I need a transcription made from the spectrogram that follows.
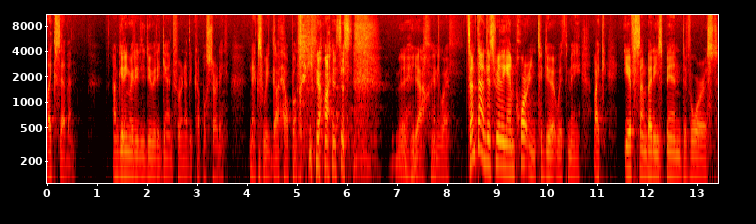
like seven. I'm getting ready to do it again for another couple starting next week. God help them. you know, it's just, eh, yeah, anyway. Sometimes it's really important to do it with me. Like if somebody's been divorced,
